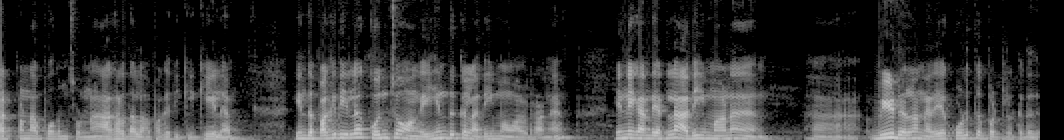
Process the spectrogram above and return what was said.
கட் பண்ணால் போதும்னு சொன்னேன் அகர்தலா பகுதிக்கு கீழே இந்த பகுதியில் கொஞ்சம் அங்கே இந்துக்கள் அதிகமாக வாழ்கிறாங்க இன்றைக்கி அந்த இடத்துல அதிகமான வீடெல்லாம் நிறைய கொளுத்தப்பட்டிருக்கிறது.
